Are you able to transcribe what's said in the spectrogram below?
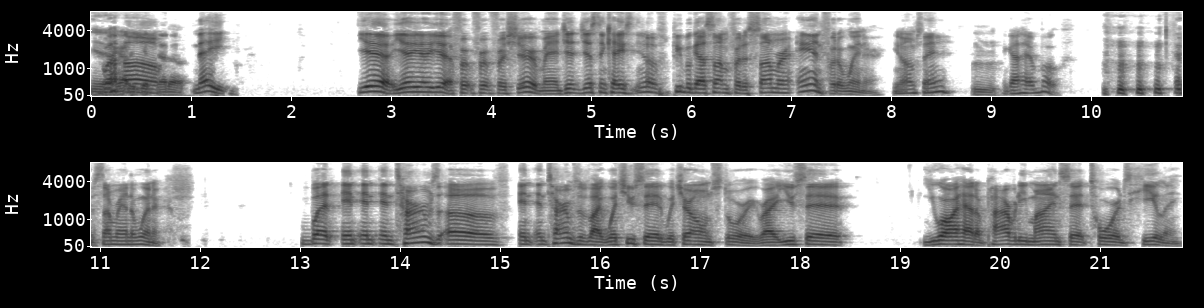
Yeah, but, I got to um, get that up. Nate, yeah, yeah, yeah, yeah. For for for sure, man. Just just in case, you know, people got something for the summer and for the winter. You know what I'm saying? Mm. You gotta have both. for the summer and the winter. But in, in in terms of in, in terms of like what you said with your own story, right? You said you all had a poverty mindset towards healing.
